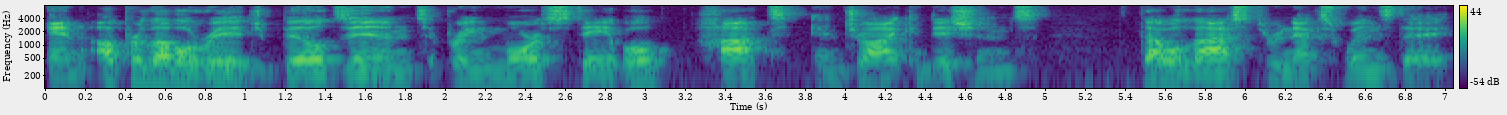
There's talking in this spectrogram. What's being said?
an upper level ridge builds in to bring more stable, hot, and dry conditions that will last through next Wednesday.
